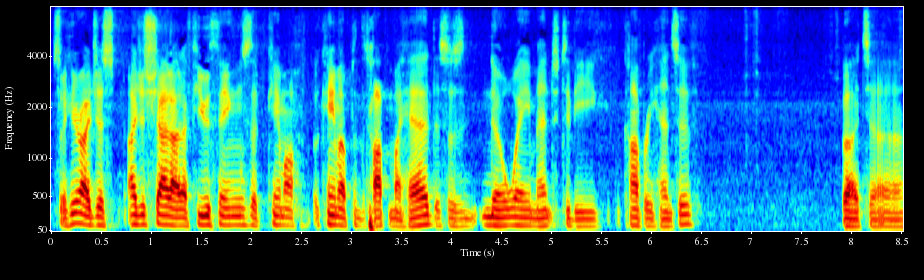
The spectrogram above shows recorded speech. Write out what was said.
So here I just I just shout out a few things that came off came up to the top of my head. This is no way meant to be comprehensive, but uh,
